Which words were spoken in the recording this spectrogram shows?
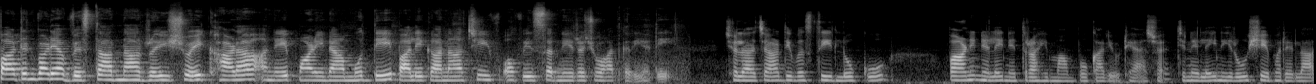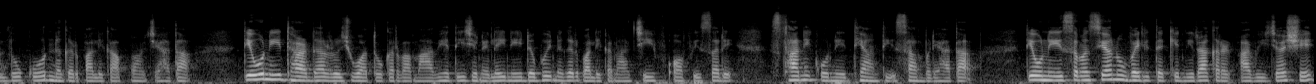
પાટણવાડિયા વિસ્તારના રહીશોએ ખાડા અને પાણીના મુદ્દે પાલિકાના ચીફ ઓફિસરને રજૂઆત કરી હતી. છેલ્લા ચાર દિવસથી લોકો પાણીને લઈને ત્રાહિમામ પોકારી ઉઠ્યા છે, જેને લઈને રોષે ભરેલા લોકો નગરપાલિકા પહોંચ્યા હતા. તેઓની ધારદાર રજૂઆતો કરવામાં આવી હતી, જેને લઈને ડભોઈ નગરપાલિકાના ચીફ ઓફિસરે સ્થાનિકોને ધ્યાનથી સાંભળ્યા હતા. તેઓની સમસ્યાનું વહેલી તકે નિરાકરણ આવી જશે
